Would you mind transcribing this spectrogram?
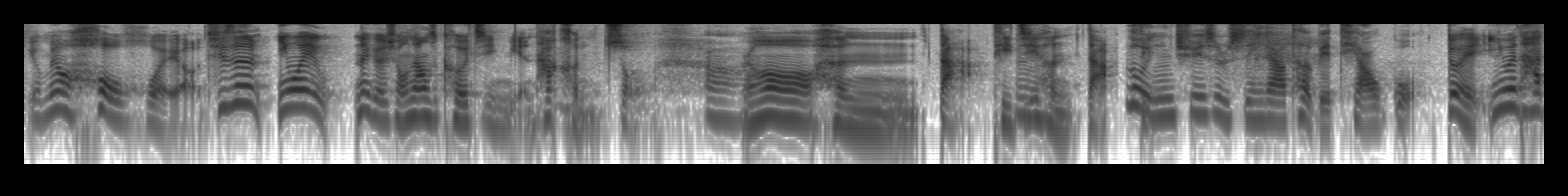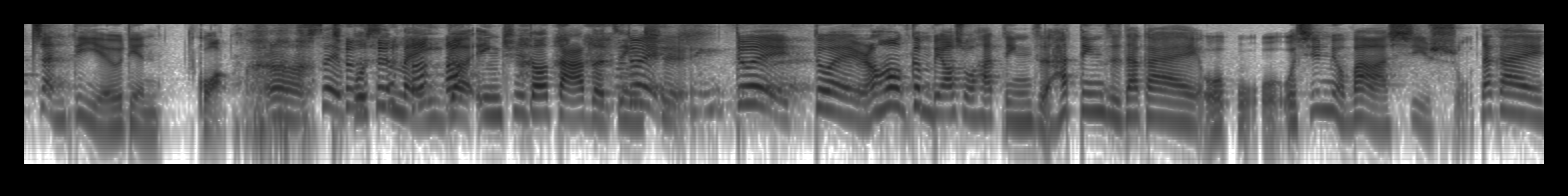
有没有后悔哦？其实因为那个熊帐是科技棉，它很重，啊，然后很大，体积很大。露营区是不是应该要特别挑过？对，因为它占地也有点广。嗯，所以不是每一个音区都搭得进去。对对，然后更不要说它钉子，它钉子大概我我我我其实没有办法细数，大概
